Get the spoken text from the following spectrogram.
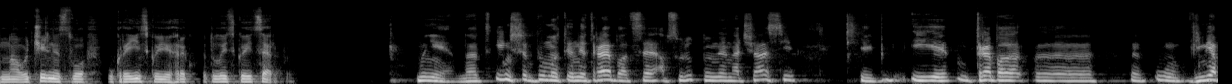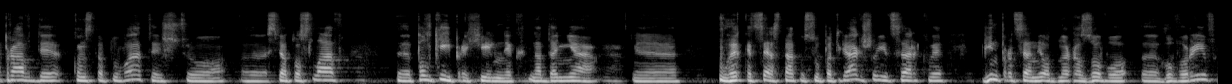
на очільництво Української греко-католицької церкви. Ну ні, над іншим думати не треба. Це абсолютно не на часі, і, і треба е, е, в ім'я правди констатувати, що е, Святослав е, палкий прихильник надання е, УГКЦ статусу патріаршої церкви. Він про це неодноразово е, говорив.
